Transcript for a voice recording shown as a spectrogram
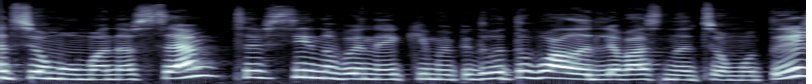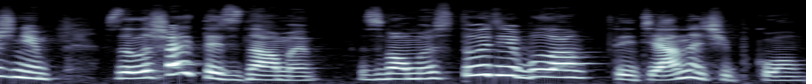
На цьому у мене все. Це всі новини, які ми підготували для вас на цьому тижні. Залишайтесь з нами. З вами в студії була Тетяна Чіпко.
